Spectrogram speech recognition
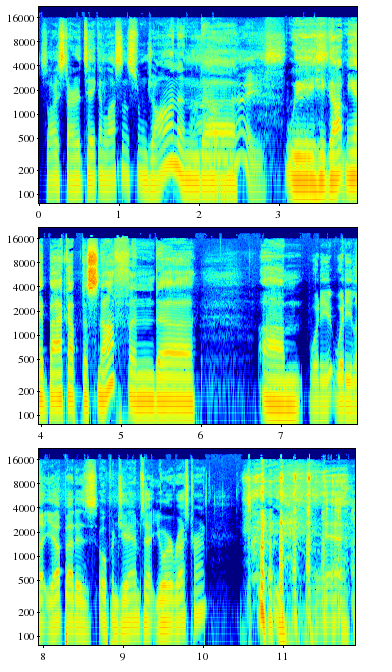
so I started taking lessons from John and Oh, uh, nice. we he got me back up to snuff and uh, Would he would he let you up at his open jams at your restaurant? Yeah.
